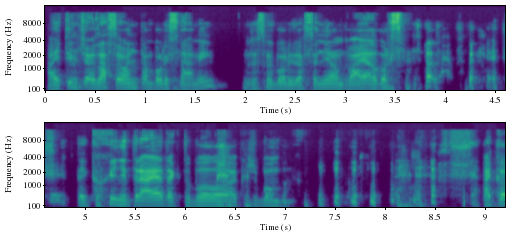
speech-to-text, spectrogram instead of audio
aj tým, že zase oni tam boli s nami, že sme boli zase nielen dvaja, ale boli sme tam v tej kuchyni traja, tak to bolo akože bomba. Ako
